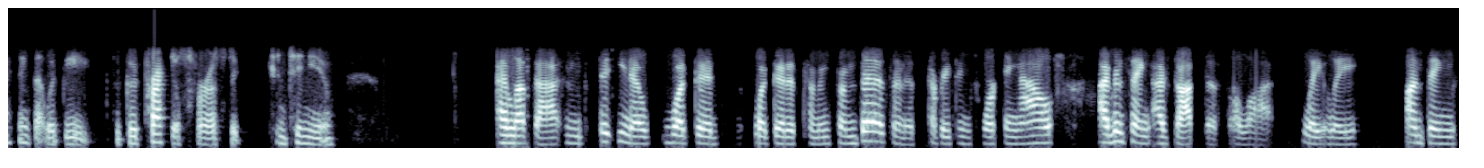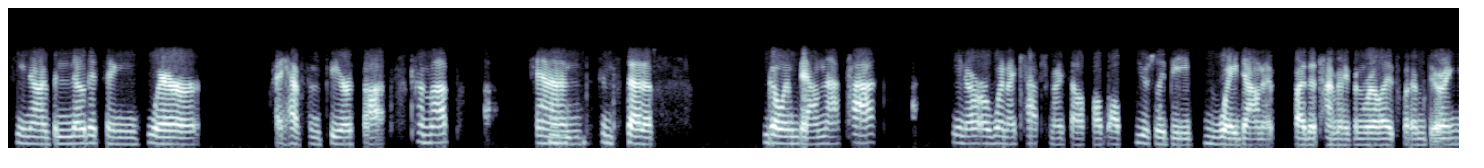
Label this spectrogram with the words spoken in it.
I think that would be a good practice for us to continue. I love that, and it, you know what good what good is coming from this, and if everything's working out. I've been saying I've got this a lot lately on things. You know, I've been noticing where I have some fear thoughts come up, and mm-hmm. instead of going down that path, you know, or when I catch myself, I'll, I'll usually be way down it by the time I even realize what I'm doing.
